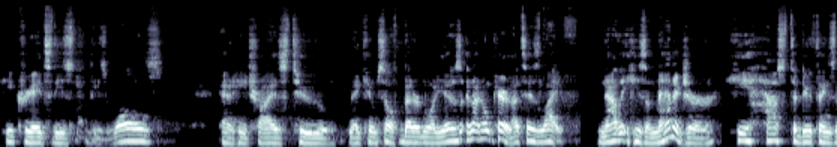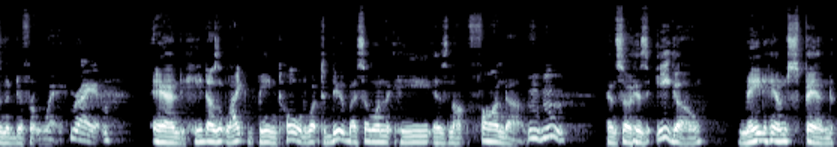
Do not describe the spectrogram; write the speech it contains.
he creates these, these walls and he tries to make himself better than what he is. And I don't care. That's his life. Now that he's a manager, he has to do things in a different way Right. And he doesn't like being told what to do by someone that he is not fond of. hmm And so his ego made him spend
